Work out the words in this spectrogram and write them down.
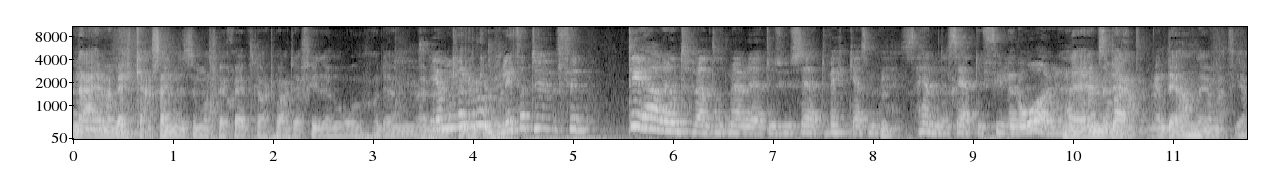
Nej, men veckans händelse måste väl självklart vara att jag fyller år. Och det är Ja men vad roligt att du... För det hade jag inte förväntat mig av dig att du skulle säga att veckans Mm. händelse är att du fyller år. Det Nej, men det, varit- men det handlar ju om att jag,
